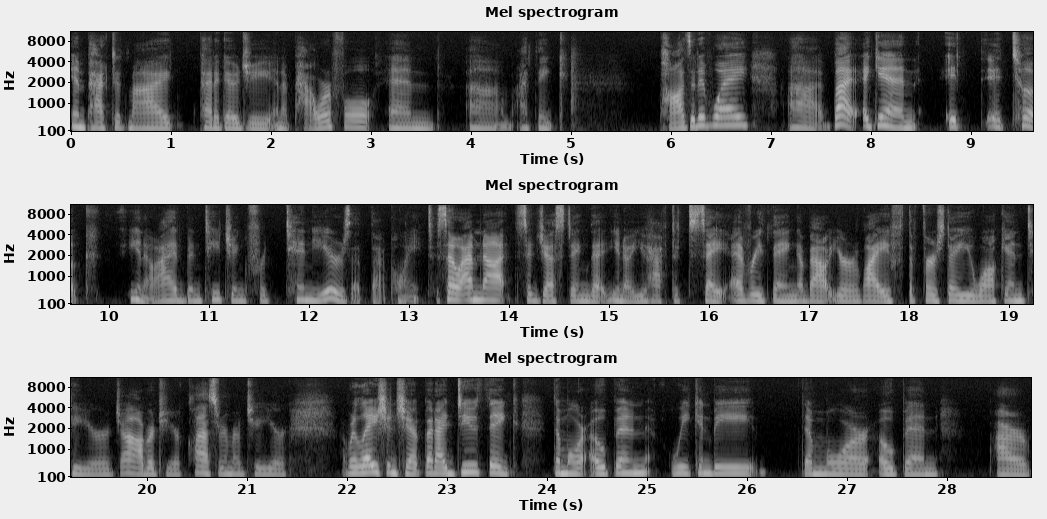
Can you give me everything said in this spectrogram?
impacted my pedagogy in a powerful and um, I think positive way. Uh, but again, it it took you know I had been teaching for ten years at that point, so I'm not suggesting that you know you have to say everything about your life the first day you walk into your job or to your classroom or to your relationship. But I do think the more open we can be, the more open our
